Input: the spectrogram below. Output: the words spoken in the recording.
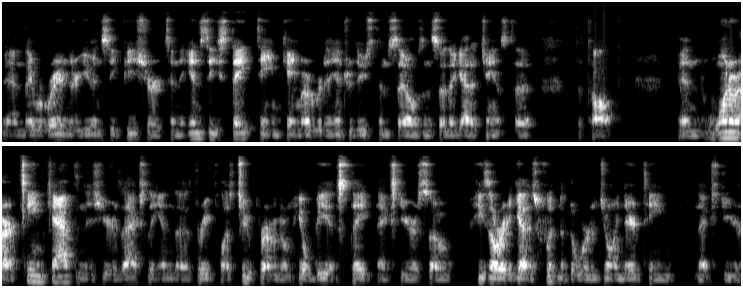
and they were wearing their UNCP shirts, and the NC State team came over to introduce themselves, and so they got a chance to to talk. And one of our team captain this year is actually in the three plus two program. He'll be at state next year. So he's already got his foot in the door to join their team next year.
